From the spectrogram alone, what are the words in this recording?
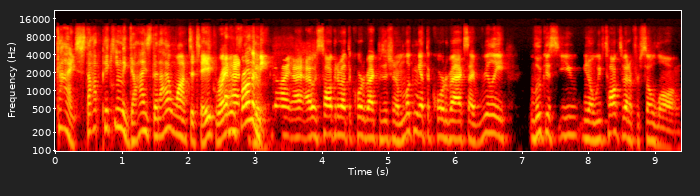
Guys, stop picking the guys that I want to take right in front of me. I, I, was talking about the quarterback position. I'm looking at the quarterbacks. I really, Lucas, you you know, we've talked about it for so long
